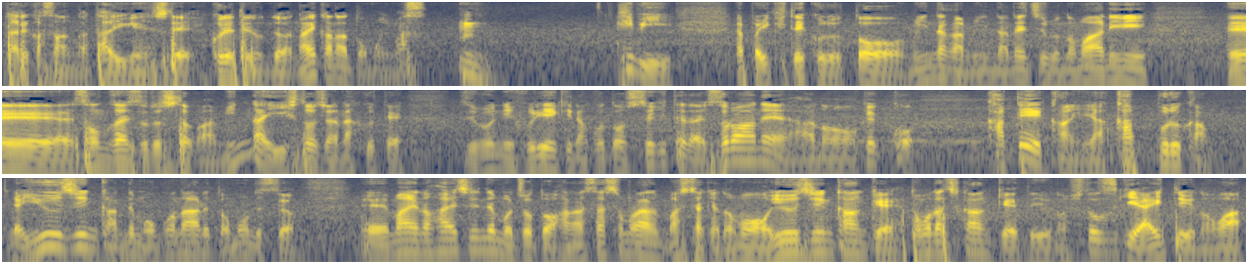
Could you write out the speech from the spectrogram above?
誰かさんが体現してくれてるんではないかなと思います。日々やっぱ生きてくるとみんながみんなね自分の周りにえー、存在する人がみんないい人じゃなくて自分に不利益なことをしてきてたりそれはねあの結構家庭観やカップル観や友人間でも行われると思うんですよ、えー、前の配信でもちょっとお話しさせてもらいましたけども友人関係友達関係っていうの人付き合いっていうのは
